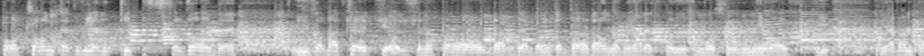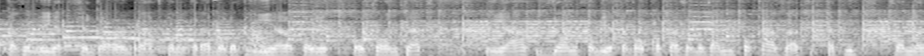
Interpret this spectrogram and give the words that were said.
początek wielkiej przygody. I zobaczycie, że naprawdę będę grał na miarę swoich możliwości. Ja wam pokazuję jak się gra w tą grę, bo dopiero to jest początek. I ja wziąłem sobie tego kota, żeby wam pokazać epicką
